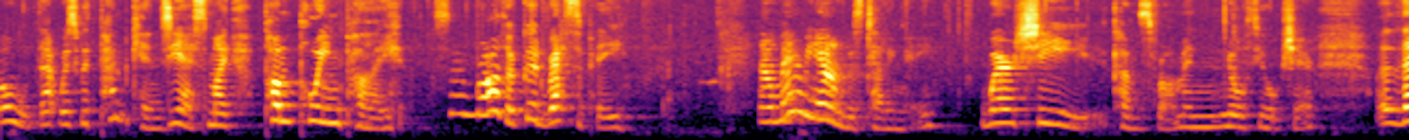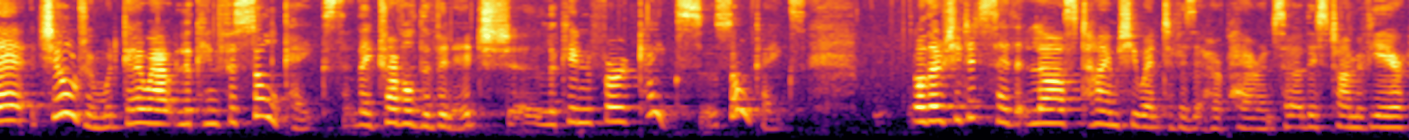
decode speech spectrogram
Oh, that was with pumpkins, yes, my pumpion pie. It's a rather good recipe. Now, Mary Ann was telling me where she comes from in North Yorkshire. uh, Their children would go out looking for soul cakes. They travelled the village uh, looking for cakes, uh, soul cakes. Although she did say that last time she went to visit her parents at this time of year,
